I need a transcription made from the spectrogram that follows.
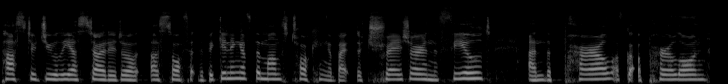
Pastor Julia started us off at the beginning of the month talking about the treasure in the field and the pearl. I've got a pearl on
